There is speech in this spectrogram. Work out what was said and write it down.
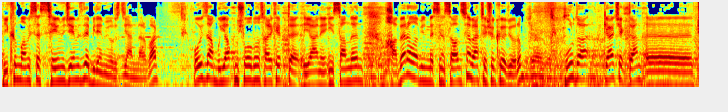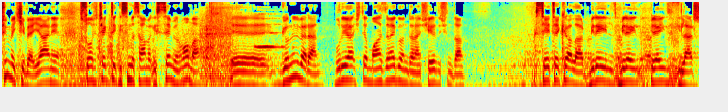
Yıkılmamışsa sevineceğimizi de bilemiyoruz diyenler var. O yüzden bu yapmış olduğunuz hareket de yani insanların haber alabilmesini sağladığı için ben teşekkür ediyorum. Burada gerçekten e, tüm ekibe yani sonuçta tek tek isimle saymak istemiyorum ama e, gönül veren, buraya işte malzeme gönderen şehir dışından STK'lar, birey, birey, bireyler,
